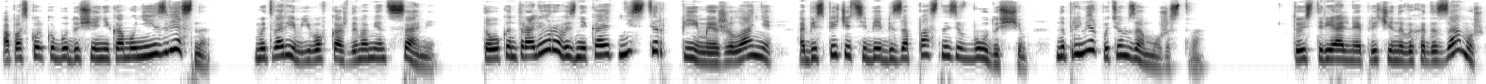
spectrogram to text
А поскольку будущее никому не известно, мы творим его в каждый момент сами, то у контролера возникает нестерпимое желание обеспечить себе безопасность в будущем, например, путем замужества. То есть реальная причина выхода замуж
